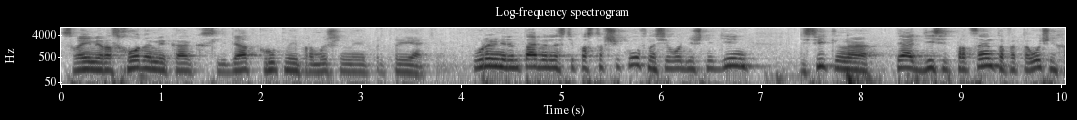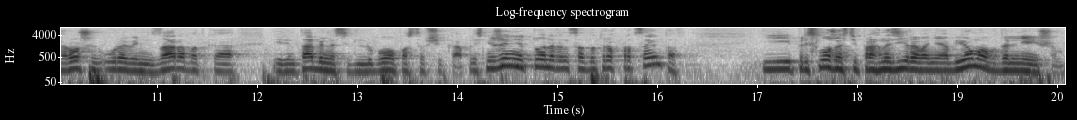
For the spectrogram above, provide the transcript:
своими расходами, как следят крупные промышленные предприятия. Уровень рентабельности поставщиков на сегодняшний день действительно 5-10% это очень хороший уровень заработка и рентабельности для любого поставщика. При снижении толеранса до 3% и при сложности прогнозирования объемов в дальнейшем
